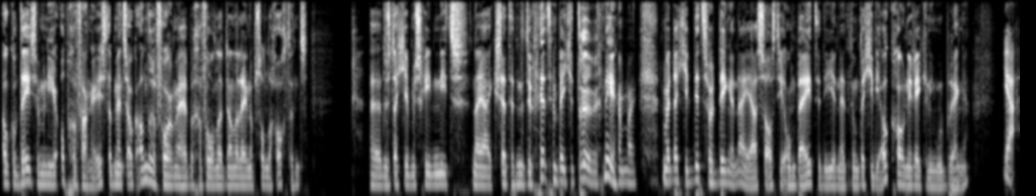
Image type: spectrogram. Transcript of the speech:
ook op deze manier opgevangen is. Dat mensen ook andere vormen hebben gevonden dan alleen op zondagochtend. Uh, dus dat je misschien niet, nou ja, ik zet het natuurlijk net een beetje treurig neer, maar, maar dat je dit soort dingen, nou ja, zoals die ontbijten die je net noemt, dat je die ook gewoon in rekening moet brengen. Ja,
